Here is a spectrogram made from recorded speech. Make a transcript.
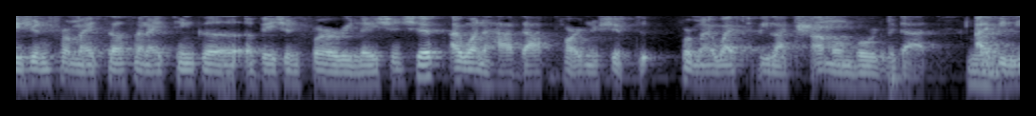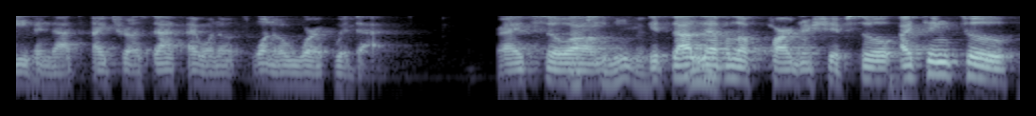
vision for myself and I think a, a vision for a relationship, I want to have that partnership to, for my wife to be like, I'm on board with that. I believe in that. I trust that. I want to want to work with that. Right. So um, Absolutely. it's that Mhm. level of partnership. So I think to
